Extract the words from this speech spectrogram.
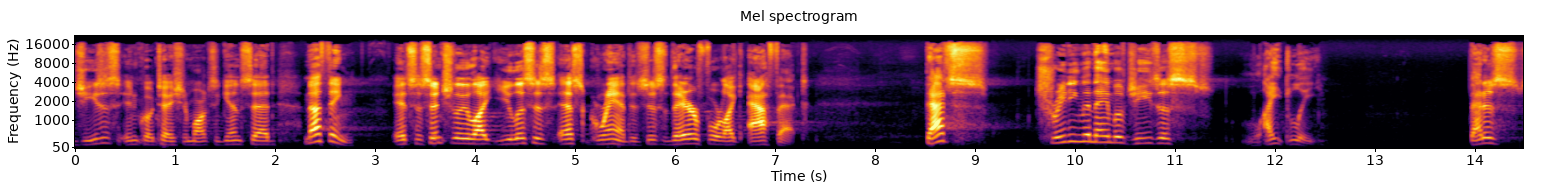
Jesus, in quotation marks again, said, Nothing. It's essentially like Ulysses S. Grant, it's just there for like affect. That's treating the name of Jesus lightly. That is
